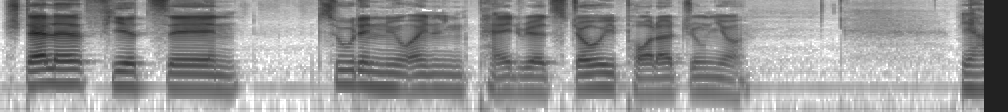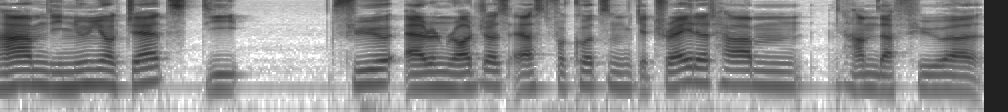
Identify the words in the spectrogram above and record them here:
Stelle 14 zu den New England Patriots, Joey Porter Jr. Wir haben die New York Jets, die für Aaron Rodgers erst vor kurzem getradet haben, haben dafür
